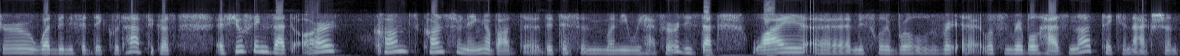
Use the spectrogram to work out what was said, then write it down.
sure what benefit they could have because a few things that are con- concerning about the, the, testimony we have heard is that why uh, Ms. Uh, Wilson Raybould has not taken action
